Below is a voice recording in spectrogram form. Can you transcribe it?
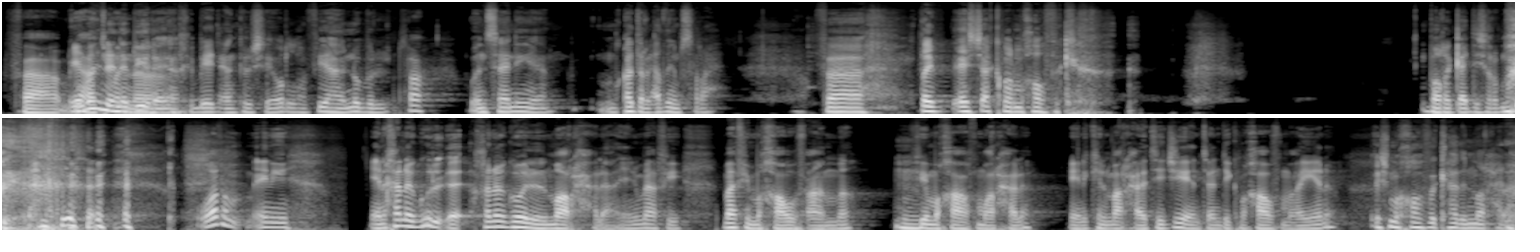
ف أتمنى- نبيلة يا أخي بعيد عن كل شيء والله فيها نبل صح. وإنسانية من قدر عظيم صراحة. ف طيب إيش أكبر مخاوفك؟ برا قاعد يشرب. والله يعني يعني خلينا نقول خلينا نقول المرحلة يعني ما في ما في مخاوف عامة في مخاوف مرحلة. يعني كل مرحلة تجي أنت عندك مخاوف معينة. إيش مخاوفك هذه المرحلة؟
